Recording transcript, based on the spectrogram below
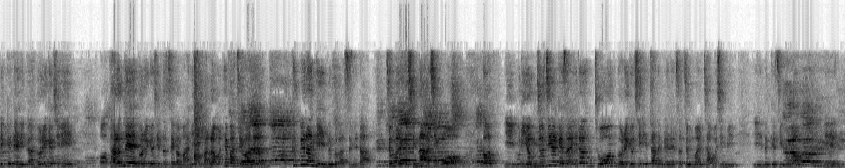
뵙게 되니까 노래교실이, 어, 다른 데 노래교실도 제가 많이 관람을 해봤지만은, 아, 특별한 게 있는 것 같습니다. 정말 이렇게 신나하시고, 또 이 우리 영주 지역에서 이런 좋은 노래교실이 있다는 것에 대해서 정말 자부심이 이 느껴지고요. 이,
